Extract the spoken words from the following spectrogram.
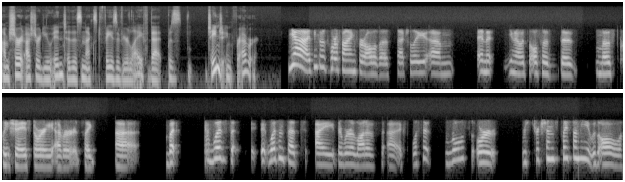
I'm sure it ushered you into this next phase of your life that was changing forever. Yeah, I think it was horrifying for all of us, actually. Um, and it, you know, it's also the most cliche story ever. It's like, uh, but it was. It wasn't that I. There were a lot of uh, explicit rules or restrictions placed on me. It was all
